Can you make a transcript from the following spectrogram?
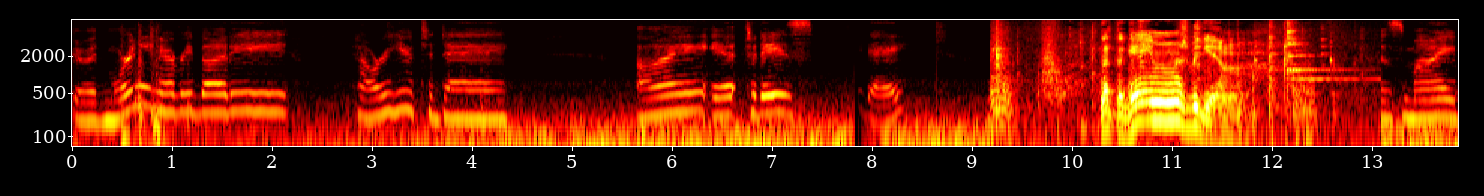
Good morning, everybody. How are you today? I it today's day Let the games begin. is my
